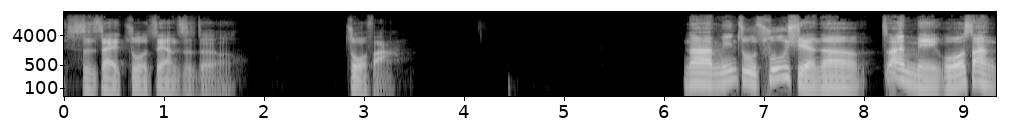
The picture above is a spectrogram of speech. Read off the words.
是在做这样子的做法。那民主初选呢，在美国上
